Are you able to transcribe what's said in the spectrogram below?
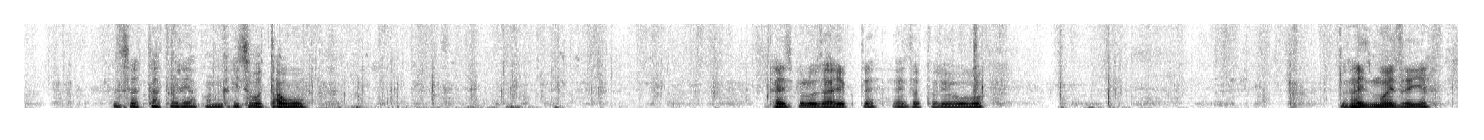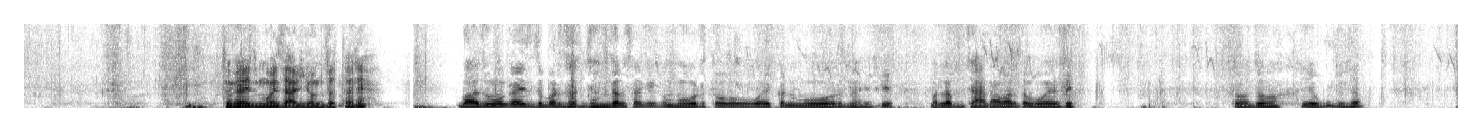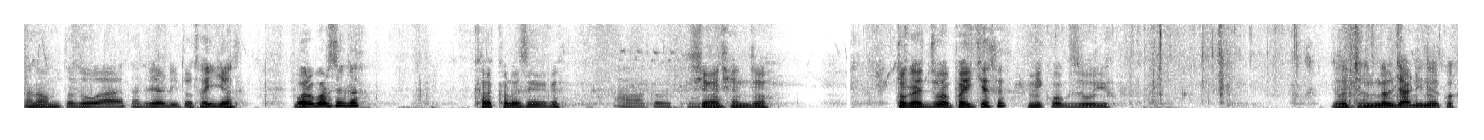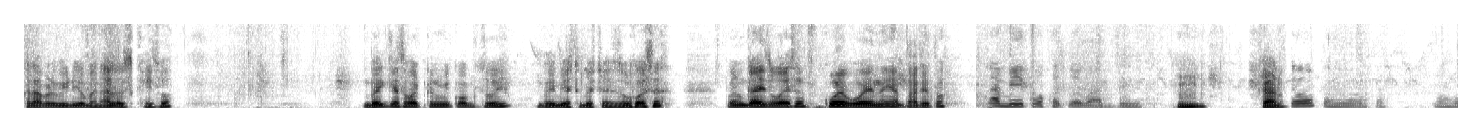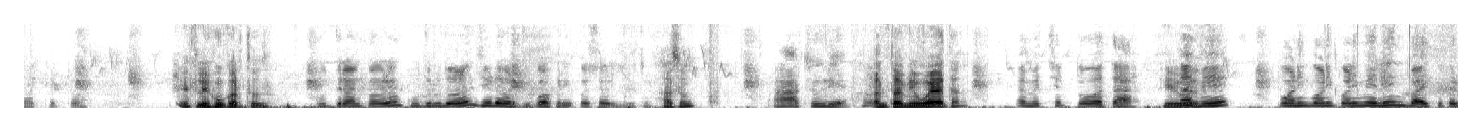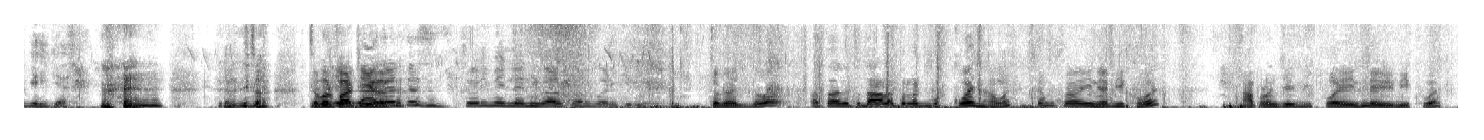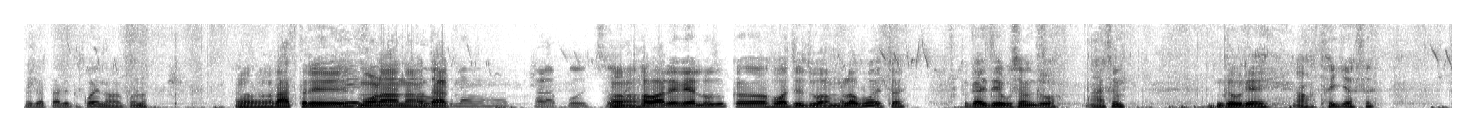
જતા તો રહ્યા પણ ગાઈઝ બતાવું. ગાઈઝ પેલું જાય એક તે એ જતો રહ્યો ગાઈઝ મોય જઈએ તો ગાઈઝ મોય આમ જતા રે બાજુમાં કઈ જબરજસ્ત જંગલ છે કે મોર તો હોય કન મોર નહીં રે મતલબ જાનવર તો હોય રે તો જો એવું બધું છે અને આમ તો જોવા રેડી તો થઈ ગયા બરોબર છે કે ખડું છે કે આવા સેવા છે જો તો ગાય જો ભાઈ કે છે? મેં કોક જોયું. જો જંગલ જાડીને એક વખત આપણે વીડિયો બનાવેલો જ છો ભાઈ કે છે વકણ મેં કોક જોયું. ભાઈ બેઠે બેઠે જોવે છે. પણ ગાય હોય છે કોઈ હોય નહીં અત્યારે તો. આ બે એક વખત હોય વાત જેવી હમ. એટલે શું કરતો હતો કૂતરાને પગલે કૂતરું દોડે છેડે અડધી પકડી પર સડી ગયું હતું હા શું? હા ચૂડ્યા. અને તમે હોય હતા અમે છે તો હતા. અમે પાણી પાણી પાણી મેલીને બાઇક ઉપર બેસી ગયા છે. જબર ફાટી થોડી તો છોડી મેલેની વાળ પાણી પાણી કીધી. તો ગાય જો અત્યારે તો દાડા તો લગભગ કોઈ ના હોય. કેમ કઈ ને બીક હોય. આપણને જે બીક હોય ને એવી બીક હોય. અત્યારે તો કોઈ ના હોય. પણ રાત્રે મોડાના વાગે. સવારે વહેલું કે હોજે જોવા મળે હોય તો તો ગાય જેવું છે ને જો આ છે ને ગૌરી આ થઈ ગયા છે.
